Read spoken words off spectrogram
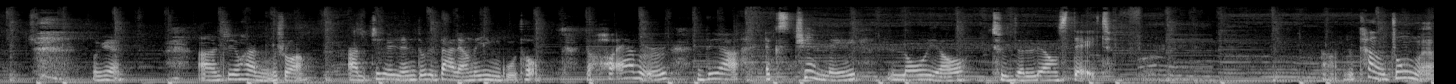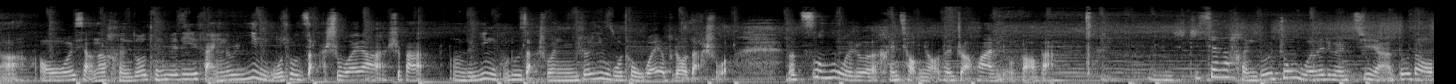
OK，啊，这句话怎么说？啊，这些人都是大梁的硬骨头。However, they are extremely loyal to the Liang State. 啊，就看到中文啊，哦，我想到很多同学第一反应都是硬骨头咋说呀，是吧？嗯，这硬骨头咋说？你说硬骨头，我也不知道咋说。那字幕就很巧妙，它转换这种方法。嗯，这现在很多中国的这个剧啊，都到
